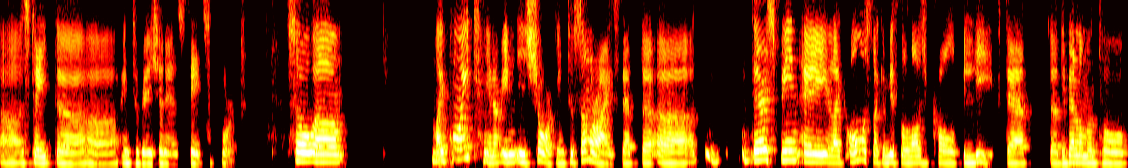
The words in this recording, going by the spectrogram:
uh, state uh, intervention and state support. So um, my point, you know, in, in short, and to summarize that uh, there's been a like almost like a mythological belief that the development of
